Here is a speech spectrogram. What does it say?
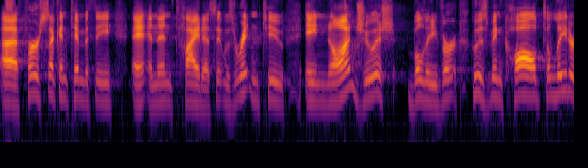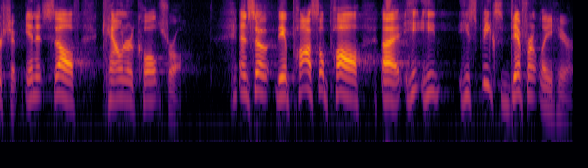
uh, First, Second Timothy, and, and then Titus. It was written to a non-Jewish believer who has been called to leadership, in itself countercultural. And so the Apostle Paul, uh, he, he, he speaks differently here.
